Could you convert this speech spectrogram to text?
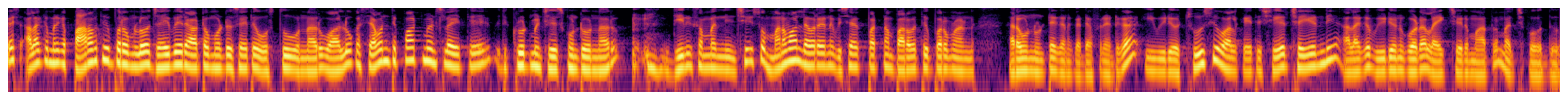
గైస్ అలాగే మనకి పార్వతీపురంలో జైబేరి ఆటోమోటివ్స్ అయితే వస్తూ ఉన్నారు. వాళ్ళు ఒక సెవెన్ డిపార్ట్మెంట్స్లో అయితే రిక్రూట్మెంట్ చేసుకుంటూ ఉన్నారు. దీనికి సంబంధించి సో మన వాళ్ళు ఎవరైనా విశాఖపట్నం పార్వతీపురం అండ్ అరౌండ్ ఉంటే కనుక డెఫినెట్గా ఈ వీడియో చూసి వాళ్ళకైతే షేర్ చేయండి. అలాగే వీడియోని కూడా లైక్ చేయడం మాత్రం మర్చిపోవద్దు.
